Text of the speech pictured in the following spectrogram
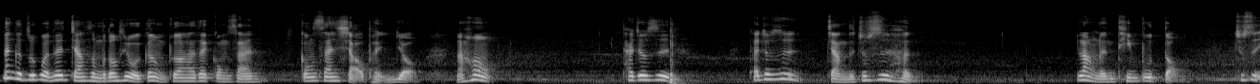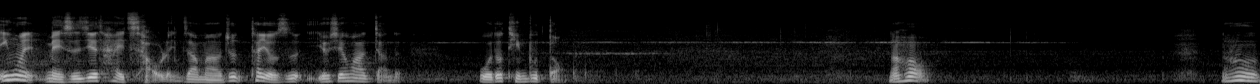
那个主管在讲什么东西，我根本不知道他在攻三攻三小朋友，然后他就是他就是讲的就是很让人听不懂，就是因为美食街太吵了，你知道吗？就他有时有些话讲的我都听不懂，然后然后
